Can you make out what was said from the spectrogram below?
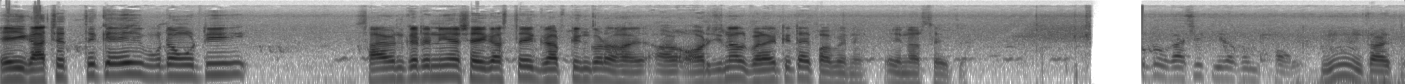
এই গাছের থেকেই মোটামুটি সায়ন কেটে নিয়ে সেই গাছ থেকে গ্রাফটিং করা হয়। আর অরিজিনাল ভ্যারাইটিটাই পাবেন এই নার্সারিতে। ছোটো গাছে কীরকম ফল? হুম তাই তো।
